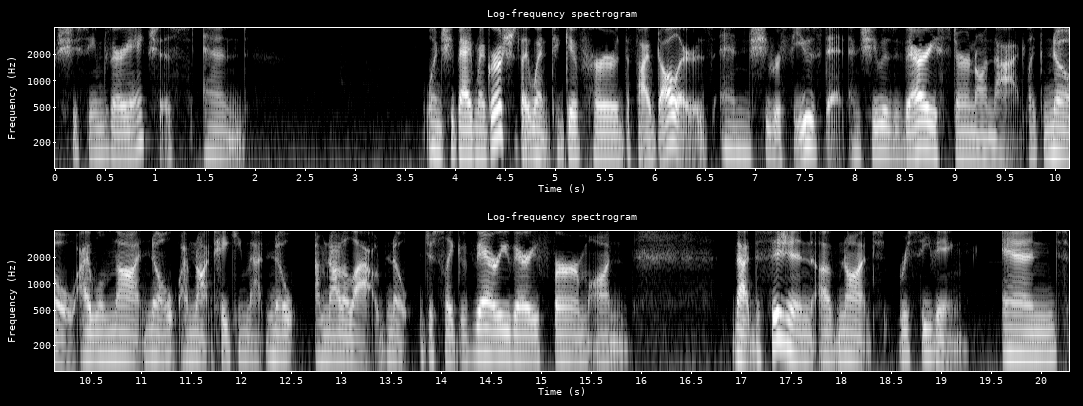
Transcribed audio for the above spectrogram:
she seemed very anxious. And when she bagged my groceries, I went to give her the $5 and she refused it. And she was very stern on that. Like, no, I will not. No, I'm not taking that. No, I'm not allowed. No, just like very, very firm on that decision of not receiving. And,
